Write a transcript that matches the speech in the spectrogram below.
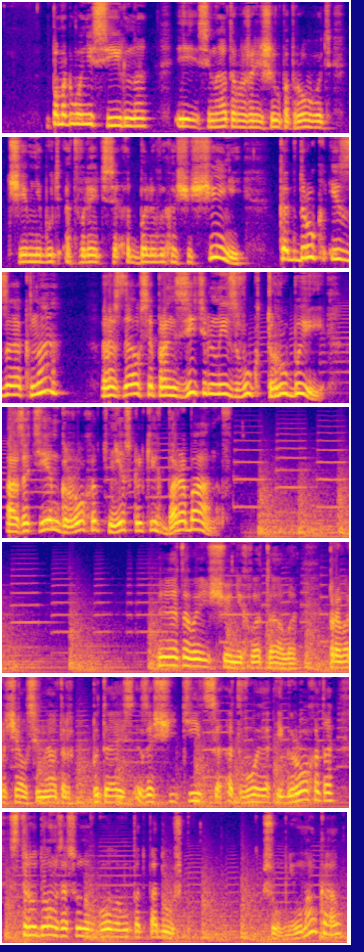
Помогло не сильно, и сенатор уже решил попробовать чем-нибудь отвлечься от болевых ощущений, как вдруг из-за окна раздался пронзительный звук трубы, а затем грохот нескольких барабанов – «Этого еще не хватало», – проворчал сенатор, пытаясь защититься от воя и грохота, с трудом засунув голову под подушку. Шум не умолкал.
